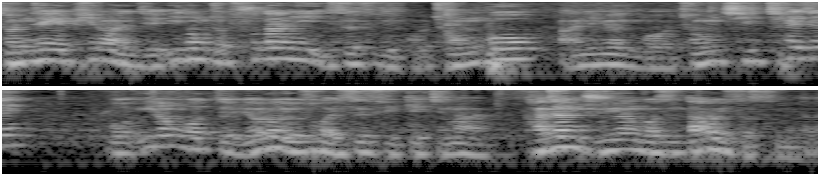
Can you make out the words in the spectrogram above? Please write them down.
전쟁에 필요한 이제 이동적 수단이 있을 수도 있고 정보 아니면 뭐 정치 체제 뭐 이런 것들 여러 요소가 있을 수 있겠지만 가장 중요한 것은 따로 있었습니다.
